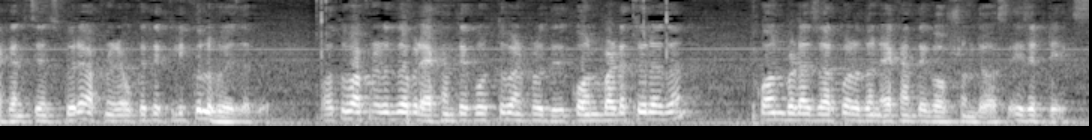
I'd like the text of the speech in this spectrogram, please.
এখানে চেঞ্জ করে আপনারা ওকেতে ক্লিক করলে হয়ে যাবে। অথবা আপনারা যদি আবার এখান থেকে করতে পারেন যদি কনভার্টার চলে যান কনভার্টার যাওয়ার পরে ধরুন এখান থেকে অপশন দেওয়া আছে। এই যে টেক্সট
